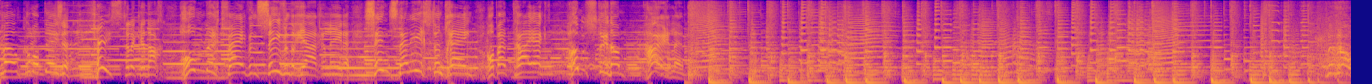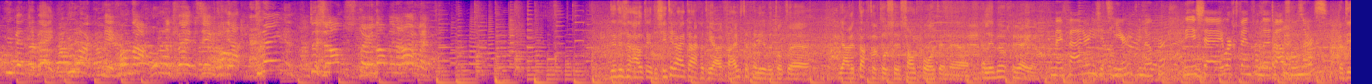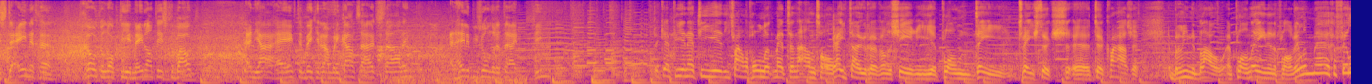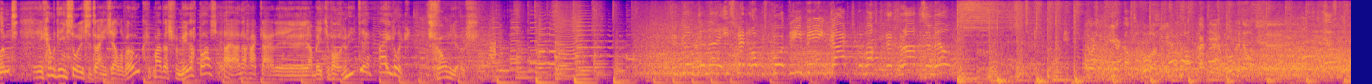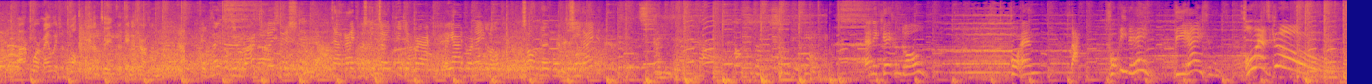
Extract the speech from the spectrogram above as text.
op deze feestelijke dag, 175 jaar geleden, sinds de eerste trein op het traject Amsterdam-Haarlem. Mevrouw, u bent erbij. U maakt ermee vandaag 175 jaar Dit is een oud intercity-rijtuig uit de jaren 50 en die hebben we tot de jaren 80 tussen Zandvoort en, eh, en Limburg gereden. Mijn vader, die zit hier in Loper. Die is eh, heel erg fan van de 1200. Dat is de enige grote lok die in Nederland is gebouwd. En ja, hij heeft een beetje een Amerikaanse uitstraling. Een hele bijzondere trein om te zien. Ik heb hier net die, die 1200 met een aantal rijtuigen van de serie eh, Plan D. Twee stuks, uh, turquoise, Berliner Blauw en Plan 1 en de Plan Willem uh, gefilmd. Ik ga met de historische trein zelf ook, maar dat is vanmiddag pas. Nou ja, dan ga ik daar uh, een beetje van genieten eigenlijk. Het is grandioos. U kunt een, iets verder op spoor 3B een kaartje bemachtigen, gratis en wel. Door zijn vierkante vorm werd hij een blokkendoos. Is het pad 24 in het jargon. Ik vind het leuk dat hij bewaard geweest is. Want hij rijdt misschien twee, drie keer per, per jaar door Nederland. Het is altijd leuk om te zien rijden. En ik kreeg een droom. Voor hen, nou, voor iedereen die reizen moet. Let's go!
